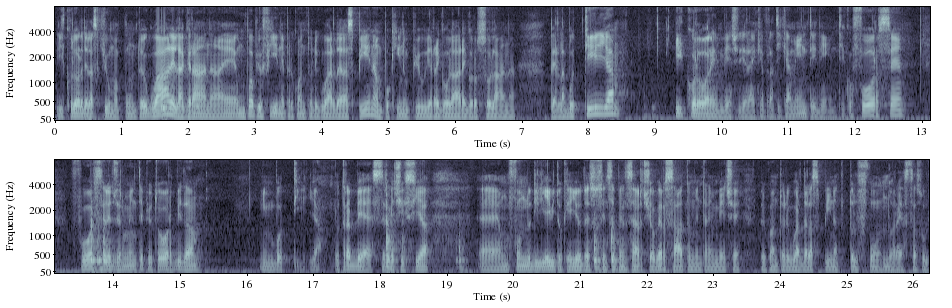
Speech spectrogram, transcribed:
Il colore della schiuma appunto è uguale, la grana è un po' più fine per quanto riguarda la spina, un pochino più irregolare grossolana per la bottiglia, il colore invece direi che è praticamente identico, forse forse leggermente più torbida in bottiglia. Potrebbe essere che ci sia eh, un fondo di lievito che io adesso senza pensarci ho versato, mentre invece per quanto riguarda la spina tutto il fondo resta sul,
